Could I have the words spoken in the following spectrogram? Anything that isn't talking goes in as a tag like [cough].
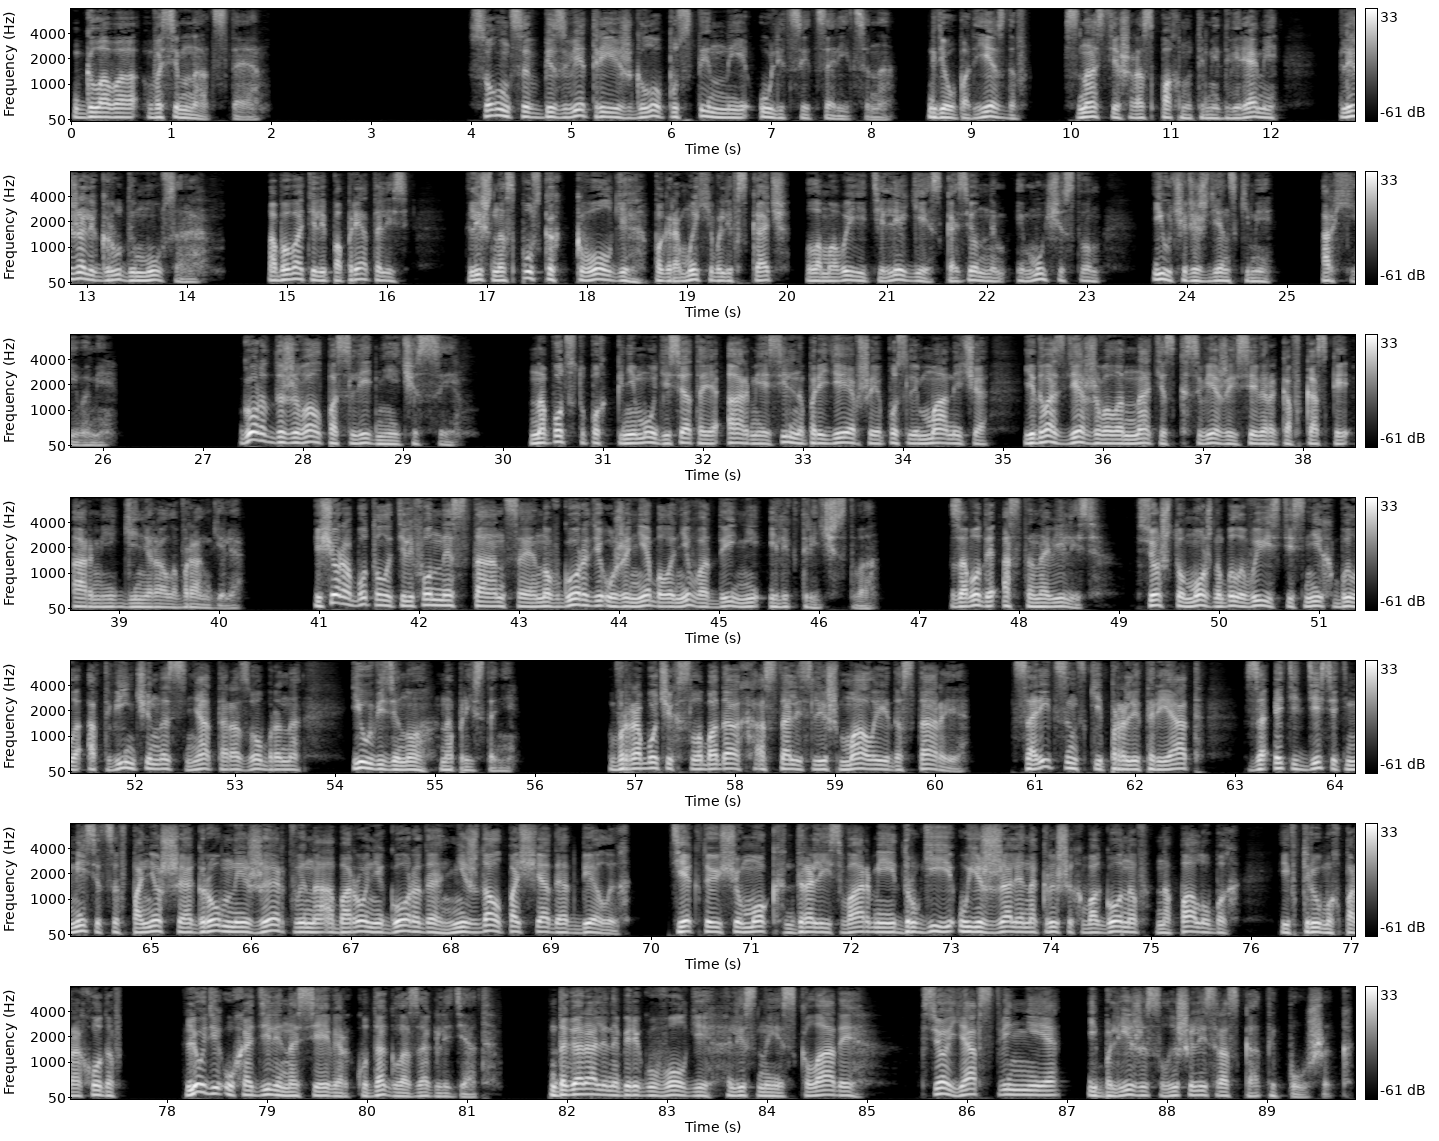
Глава 18. Солнце в безветрии жгло пустынные улицы Царицына, где у подъездов с настежь распахнутыми дверями лежали груды мусора. Обыватели попрятались, лишь на спусках к Волге погромыхивали вскачь ломовые телеги с казенным имуществом и учрежденскими архивами. Город доживал последние часы. На подступах к нему десятая армия, сильно поредевшая после Маныча, едва сдерживала натиск свежей северокавказской армии генерала Врангеля. Еще работала телефонная станция, но в городе уже не было ни воды, ни электричества. Заводы остановились. Все, что можно было вывести с них, было отвинчено, снято, разобрано и увезено на пристани. В рабочих слободах остались лишь малые да старые. Царицынский пролетариат, за эти десять месяцев понесший огромные жертвы на обороне города, не ждал пощады от белых. Те, кто еще мог, дрались в армии, другие уезжали на крышах вагонов, на палубах и в трюмах пароходов. Люди уходили на север, куда глаза глядят. Догорали на берегу Волги лесные склады, все явственнее и ближе слышались раскаты пушек.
